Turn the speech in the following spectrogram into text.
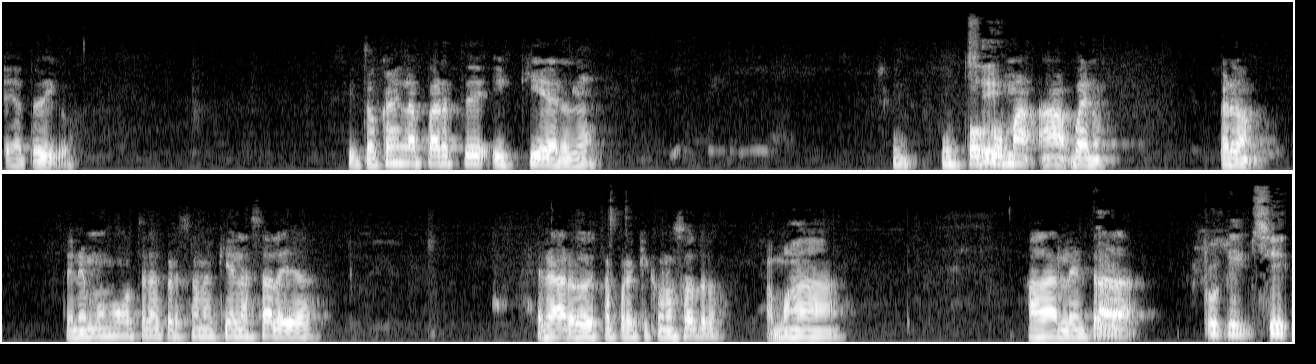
ya te digo. Si tocas en la parte izquierda, un, poco más. Ah, bueno, perdón. Tenemos otra persona aquí en la sala ya. Gerardo está por aquí con nosotros. Vamos a, a darle entrada. Porque sí,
